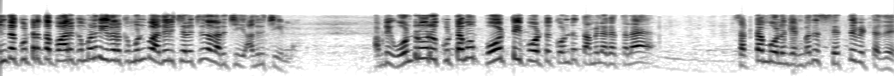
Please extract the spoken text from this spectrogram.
இந்த குற்றத்தை பார்க்கும் பொழுது இதற்கு முன்பு அதிர்ச்சி அளிச்சது அது அதிர்ச்சி அதிர்ச்சி இல்லை. அப்படி ஒன்றொரு குற்றமும் போட்டி போட்டுக்கொண்டு தமிழகத்தில் சட்டம் ஒழுங்கு என்பது செத்து விட்டது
